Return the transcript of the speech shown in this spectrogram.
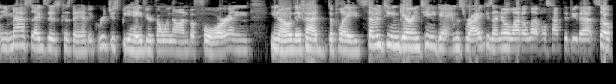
mass exits because they had egregious behavior going on before and you know they've had to play 17 guarantee games right because i know a lot of levels have to do that so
